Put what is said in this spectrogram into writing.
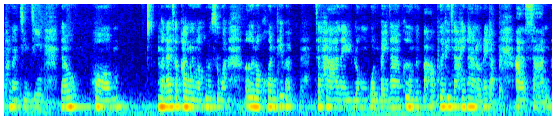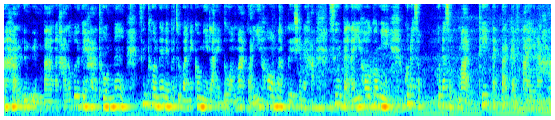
เท่านั้นจริง ๆ แล้วพอมาได้สักพักหนึ่งเราก็รู้สึกว่า เออเราควรที่แบบ จะทาอะไรลงบนใบหน้าเพิ่มหรือเปล่า เพื่อที่จะให้หน้าเราได้รับอาสารอาหารอื่น ๆ บ้างนะคะแล้วก็เลยไปหาโทนเนอร์ ซึ่งโทนเนอร์ในปัจจุบันนี้ก็มีหลายตัวมากหลายยี่ห้อมากเลยใช่ไหมคะ ซึ่งแต่ละยี่ห้อก็มีคุณสมคุณสมบัติที่แตกต่างกันไปนะคะ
